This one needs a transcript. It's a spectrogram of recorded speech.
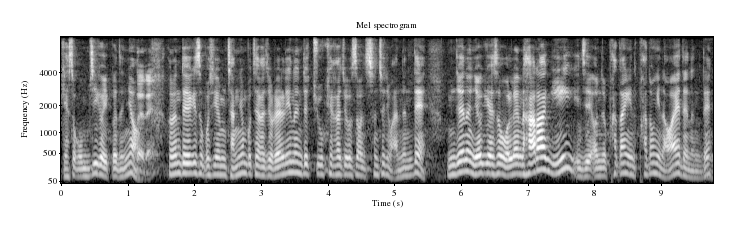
계속 움직여 있거든요. 네네. 그런데 여기서 보시면 작년부터 해가지고 랠리는 이제 쭉 해가지고서 천천히 왔는데 문제는 여기에서 원래는 하락이 이제 어느 정도 파동이 파동이 나와야 되는데 음.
